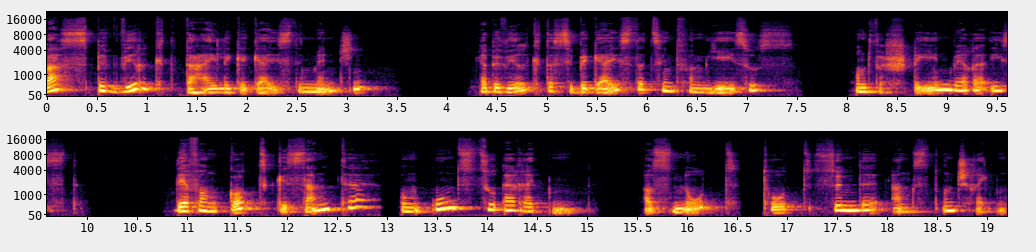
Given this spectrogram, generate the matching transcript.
Was bewirkt der Heilige Geist in Menschen? Er bewirkt, dass sie begeistert sind von Jesus und verstehen, wer er ist, der von Gott Gesandte, um uns zu erretten aus Not, Tod, Sünde, Angst und Schrecken.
